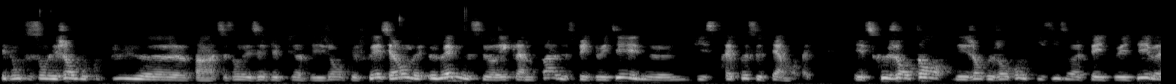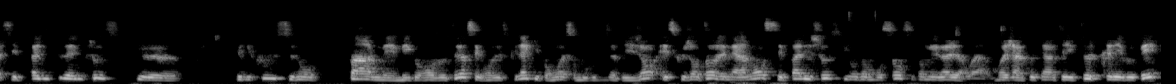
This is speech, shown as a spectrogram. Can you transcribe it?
Et donc, ce sont des gens beaucoup plus, euh, enfin, ce sont les êtres les plus intelligents que je connais. C'est vraiment, mais eux-mêmes ne se réclament pas de spiritualité et n'utilisent très peu ce terme, en fait. Et ce que j'entends des gens que j'entends qui disent dans la spiritualité, bah, c'est pas du tout la même chose que, que du coup, ce dont parlent mes, mes grands auteurs, ces grands esprits-là qui pour moi sont beaucoup plus intelligents. Et ce que j'entends généralement, c'est pas les choses qui vont dans mon sens et dans mes valeurs. Voilà. Moi, j'ai un côté intellectuel très développé.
